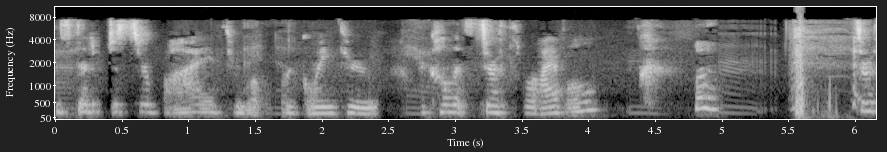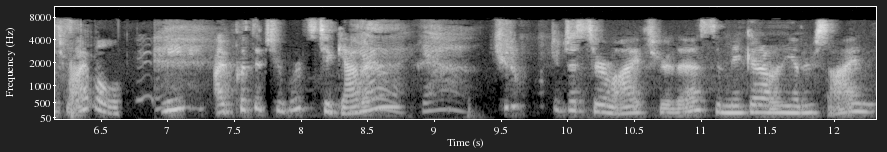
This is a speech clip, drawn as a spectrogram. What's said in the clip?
Instead of just survive through what we're going through. I call it surthrival. Mm. Mm. Surthrival. Meaning, I put the two words together. Yeah. Yeah. You don't have to just survive through this and make it out on the other side.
